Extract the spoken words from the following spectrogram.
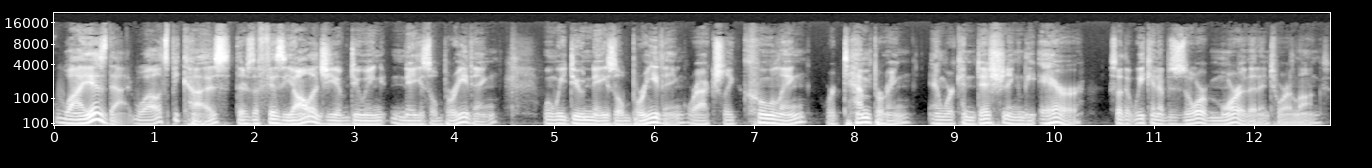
why is that? Well, it's because there's a physiology of doing nasal breathing. When we do nasal breathing, we're actually cooling, we're tempering, and we're conditioning the air so that we can absorb more of it into our lungs.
